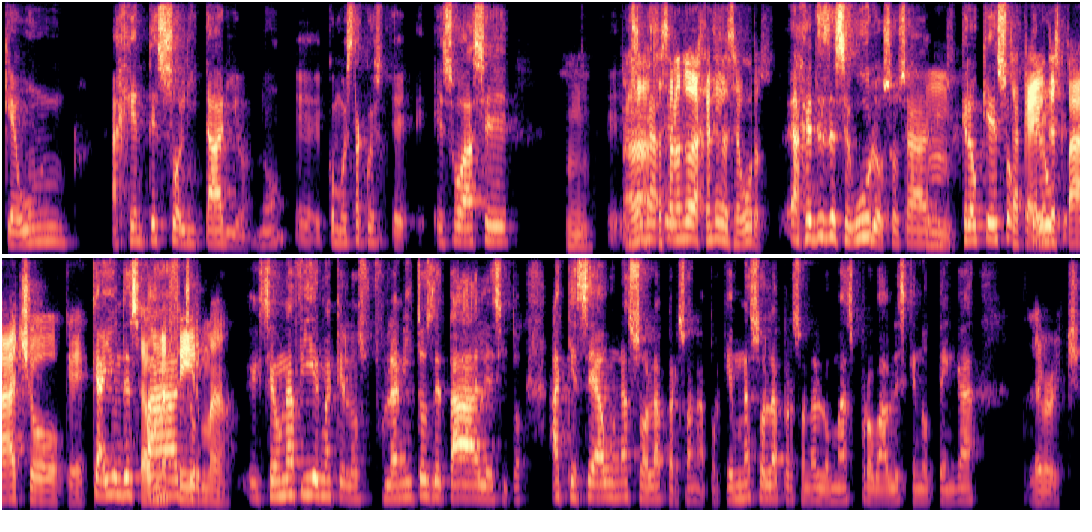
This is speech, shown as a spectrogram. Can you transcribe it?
que un agente solitario, ¿no? Eh, como esta, eso hace Mm. Eh, estás hablando de agentes de seguros. Agentes de seguros, o sea, mm. creo que eso. O sea, que hay un despacho, que, que, hay un despacho. Sea una firma. Eh, sea una firma, que los fulanitos de tales y todo, a que sea una sola persona, porque una sola persona lo más probable es que no tenga. Leverage.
